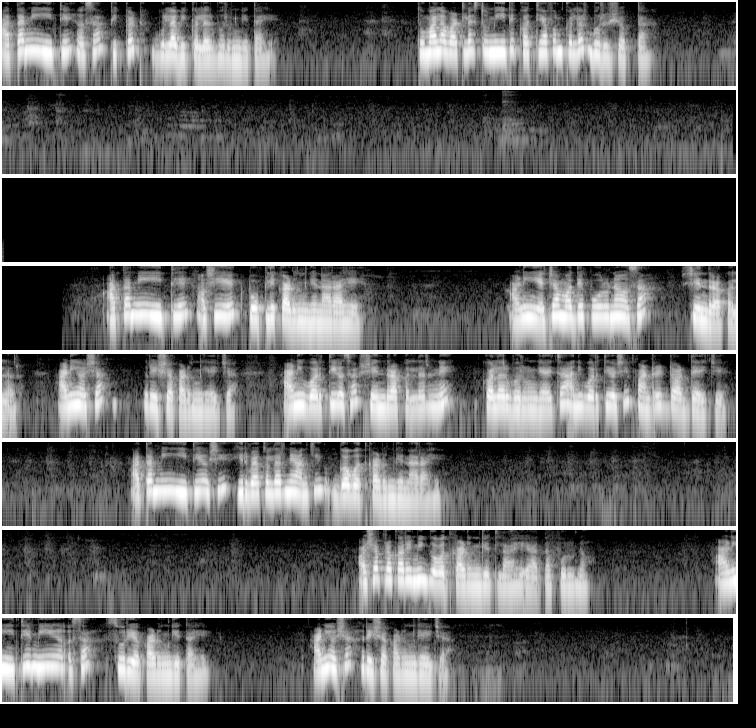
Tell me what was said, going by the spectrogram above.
आता मी इथे असा फिकट गुलाबी कलर भरून घेत आहे. तुम्हाला वाटल्यास तुम्ही इथे कथ्या पण कलर भरू शकता. आता मी इथे अशी एक टोपली काढून घेणार आहे. आणि याच्यामध्ये पूर्ण असा शेंद्रा कलर आणि अशा रेषा काढून घ्यायच्या. आणि वरती असा शेंद्रा कलरने कलर भरून घ्यायचा आणि वरती अशी पांढरे डॉट द्यायचे. आता मी इथे अशी हिरव्या कलरने आणखी गवत काढून घेणार आहे. अशा प्रकारे मी गवत काढून घेतलं आहे आता पूर्ण. आणि इथे मी असा सूर्य काढून घेत आहे. आणि अशा रेषा काढून घ्यायच्या.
